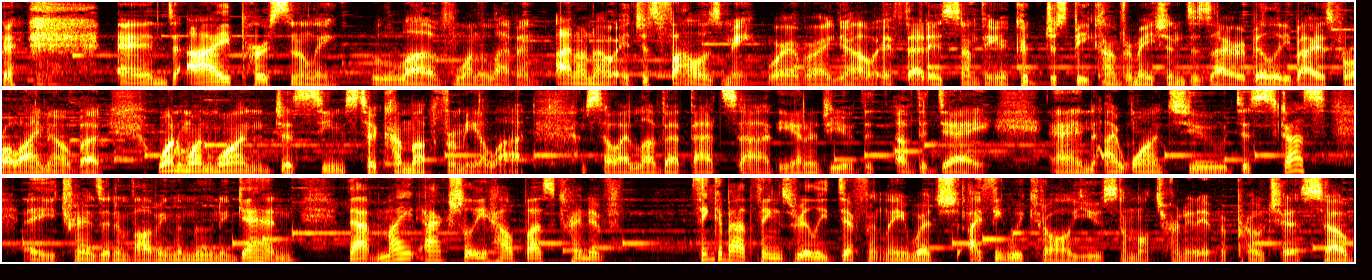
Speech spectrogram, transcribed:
and I personally love 111. I don't know, it just follows me wherever I go. If that is something, it could just be confirmation desirability bias for all I know, but 111 just seems to come up for me a lot. So I love that that's uh, the energy of the of the day. And I want to discuss a transit involving the moon again that might actually help us kind of think about things really differently, which I think we could all use some alternative approaches. So,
